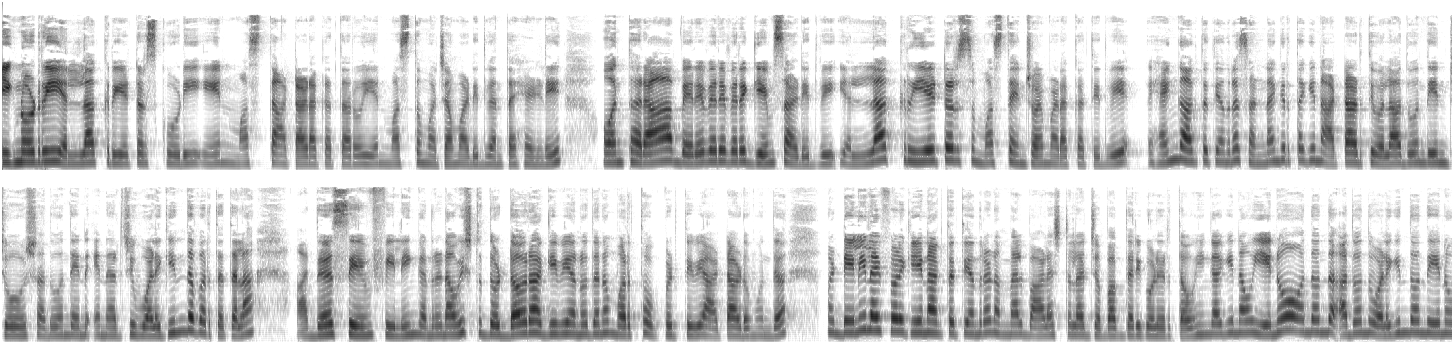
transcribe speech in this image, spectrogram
ಈಗ ನೋಡ್ರಿ, ಎಲ್ಲ ಕ್ರಿಯೇಟರ್ಸ್ ಕೂಡಿ ಏನು ಮಸ್ತ್ ಆಟ ಆಡಕತ್ತಾರೋ ಏನು ಮಸ್ತ್ ಮಜಾ ಮಾಡಿದ್ವಿ ಅಂತ ಹೇಳಿ ಒಂಥರ ಬೇರೆ ಬೇರೆ ಬೇರೆ ಗೇಮ್ಸ್ ಆಡಿದ್ವಿ. ಎಲ್ಲ ಕ್ರಿಯೇಟರ್ಸ್ ಮಸ್ತ್ ಎಂಜಾಯ್ ಮಾಡಕತ್ತಿದ್ವಿ. ಹೆಂಗೆ ಆಗ್ತೈತಿ ಅಂದ್ರೆ ಸಣ್ಣಗಿರ್ತಾಗಿನ ಆಟ ಆಡ್ತೀವಲ್ಲ, ಅದೊಂದು ಏನು ಜೋಶ್, ಅದೊಂದು ಏನು ಎನರ್ಜಿ ಒಳಗಿಂದ ಬರ್ತೈತಲ್ಲ, ಅದೇ ಸೇಮ್ ಫೀಲಿಂಗ್ ಅಂದ್ರೆ ನಾವು ಇಷ್ಟು ದೊಡ್ಡವರಾಗಿವಿ ಅನ್ನೋದನ್ನ ಮರೆತು ಹೋಗ್ಬಿಡ್ತೀವಿ ಆಟ ಆಡೋ ಮುಂದೆ. ಬಟ್ ಡೈಲಿ ಲೈಫ್ ಒಳಗೆ ಏನಾಗ್ತೈತಿ ಅಂದ್ರೆ ನಮ್ಮ ಮೇಲೆ ಭಾಳಷ್ಟೆಲ್ಲ ಜವಾಬ್ದಾರಿಗಳು ಇರ್ತಾವೆ. ಹಿಂಗಾಗಿ ನಾವು ಏನೋ ಒಂದೊಂದು, ಅದೊಂದು ಒಳಗಿಂದ ಒಂದು ಏನು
